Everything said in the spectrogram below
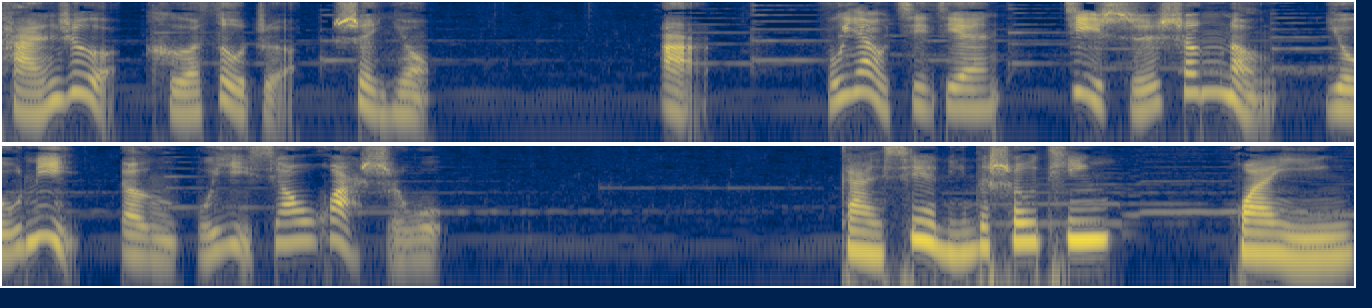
痰热咳嗽者慎用。二、服药期间忌食生冷、油腻等不易消化食物。感谢您的收听，欢迎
